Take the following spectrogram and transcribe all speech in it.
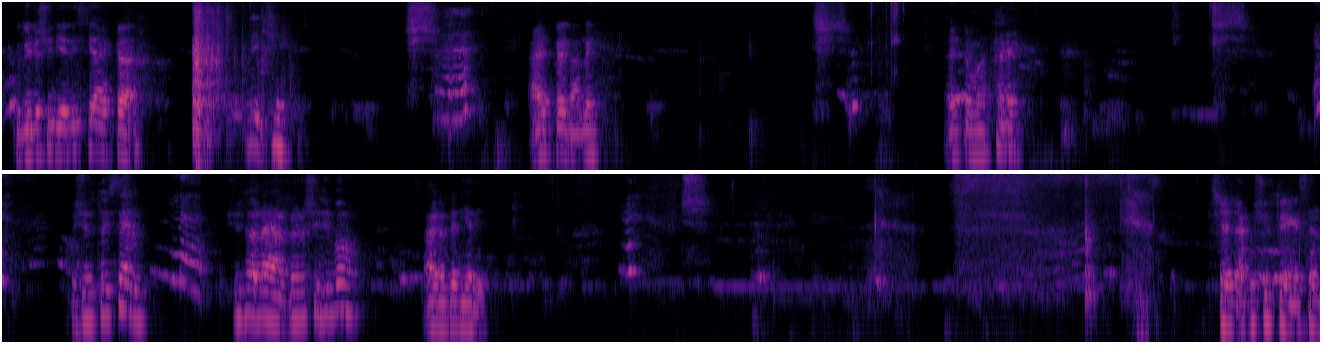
দুইটা শুই দিয়ে দিচ্ছি আর একটা দেখি। আরেকটা গালে। আরেকটা মাথায় সুস্থ হয়েছেন সুস্থ একটা রসি দিব একটা দিয়ে দিই আপনি সুস্থ হয়ে গেছেন।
